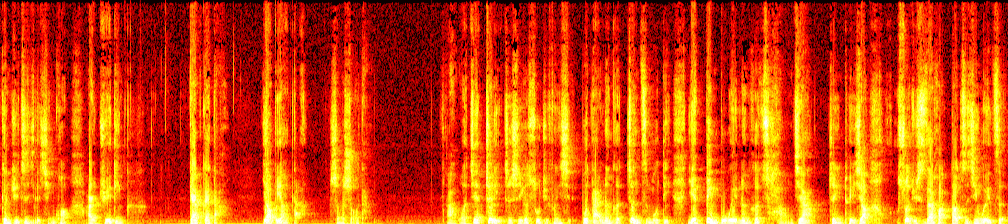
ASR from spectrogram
根据自己的情况而决定该不该打，要不要打，什么时候打啊。我这这里只是一个数据分析，不带任何政治目的，也并不为任何厂家进行推销。说句实在话，到至今为止，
